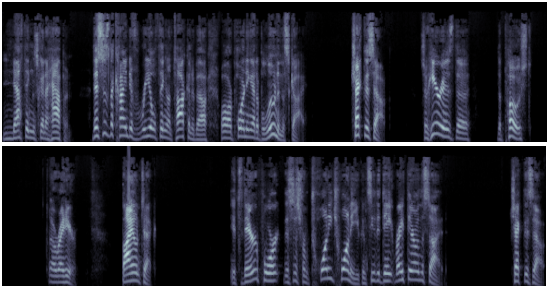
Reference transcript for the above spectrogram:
Nothing's going to happen. This is the kind of real thing I'm talking about while we're pointing at a balloon in the sky. Check this out. So here is the the post oh, right here. BioNTech. It's their report. This is from 2020. You can see the date right there on the side. Check this out.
